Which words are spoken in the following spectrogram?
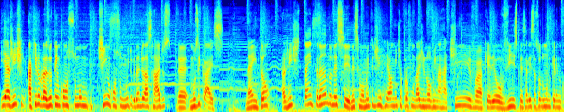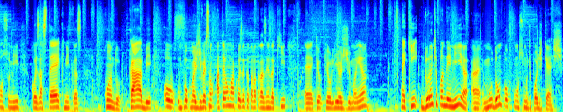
E a gente, aqui no Brasil, tem um consumo, tinha um consumo muito grande das rádios é, musicais. Né? Então, a gente está entrando nesse, nesse momento de realmente aprofundar de novo em narrativa, querer ouvir especialistas, todo mundo querendo consumir coisas técnicas, quando cabe, ou um pouco mais de diversão. Até uma coisa que eu estava trazendo aqui, é, que, eu, que eu li hoje de manhã, é que durante a pandemia é, mudou um pouco o consumo de podcast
